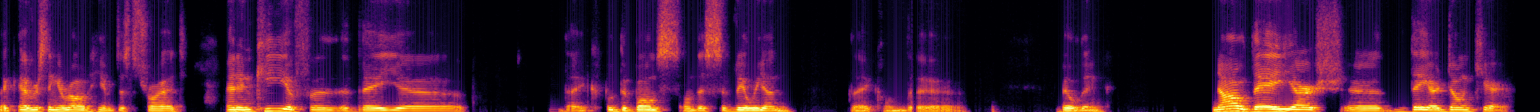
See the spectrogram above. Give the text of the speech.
like everything around him destroyed. And in kiev uh, they uh, like put the bombs on the civilian like on the building now they are uh, they are don't care.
